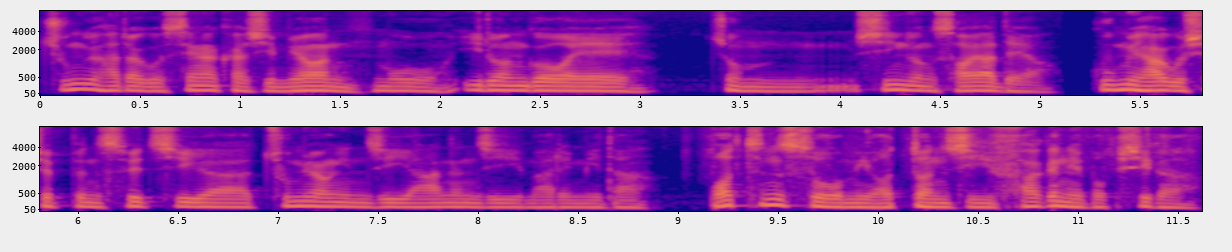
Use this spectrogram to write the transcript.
중요하다고 생각하시면 뭐 이런 거에 좀 신경 써야 돼요. 구매하고 싶은 스위치가 투명인지 아닌지 말입니다. 버튼 소음이 어떤지 확인해 봅시다.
